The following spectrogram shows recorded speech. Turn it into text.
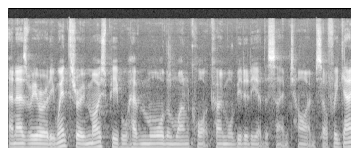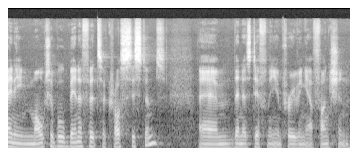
And as we already went through, most people have more than one comorbidity at the same time. So, if we're gaining multiple benefits across systems, um, then it's definitely improving our function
